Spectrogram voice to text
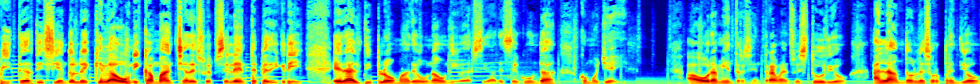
Peter diciéndole que la única mancha de su excelente pedigrí era el diploma de una universidad de segunda como Yale. Ahora mientras entraba en su estudio, a Landon le sorprendió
